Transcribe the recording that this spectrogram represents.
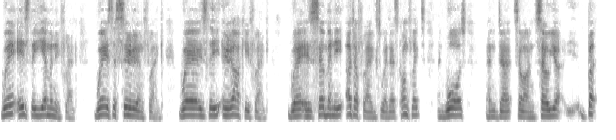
Where is the Yemeni flag? Where is the Syrian flag? Where is the Iraqi flag? Where is so many other flags where there's conflicts and wars and uh, so on? So yeah, but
